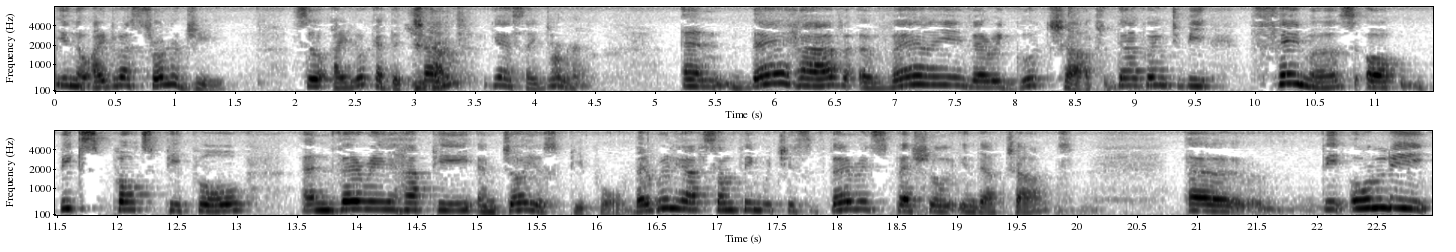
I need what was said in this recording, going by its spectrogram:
you know, I do astrology. So I look at the chart. Yes, I do. Okay. And they have a very, very good chart. They are going to be famous or big sports people and very happy and joyous people. They really have something which is very special in their chart. Uh, the only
